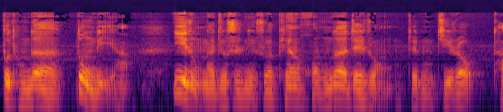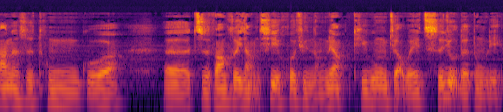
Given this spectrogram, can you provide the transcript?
不同的动力哈。一种呢就是你说偏红的这种这种肌肉，它呢是通过呃脂肪和氧气获取能量，提供较为持久的动力。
